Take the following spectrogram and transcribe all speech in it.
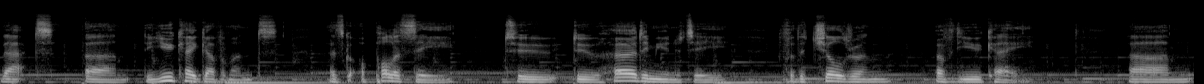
that um, the UK government has got a policy to do herd immunity for the children of the UK. Um,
